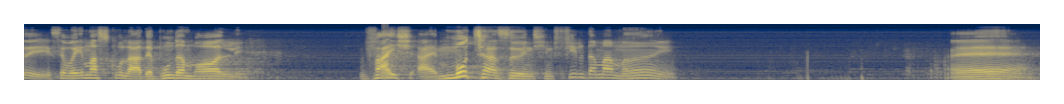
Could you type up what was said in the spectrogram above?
Aí. Isso é emasculado, é bunda mole. Weichei, Muttersöhnchen, filho da mamãe. É.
